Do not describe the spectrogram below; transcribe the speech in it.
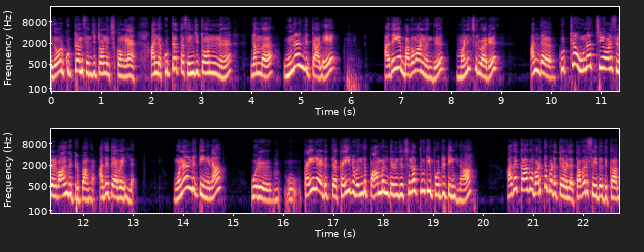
ஏதோ ஒரு குற்றம் செஞ்சிட்டோன்னு வச்சுக்கோங்களேன். அந்த குற்றத்தை செஞ்சிட்டோன்னு நம்ம உணர்ந்துட்டாலே அதையே பகவான் வந்து மன்னிச்சிருவாரு. அந்த குற்ற உணர்ச்சியோட சிலர் வாழ்ந்துட்டு இருப்பாங்க அது தேவையில்லை. உணர்ந்துட்டீங்கன்னா ஒரு கையில் எடுத்த கயிறு வந்து பாம்புன்னு தெரிஞ்சிருச்சுன்னா தூக்கி போட்டுட்டீங்கன்னா அதற்காக வருத்தப்பட தேவையில்ல தவறு செய்ததுக்காக.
